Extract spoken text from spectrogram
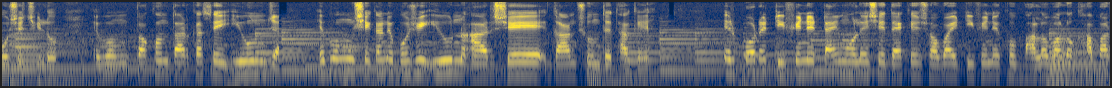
বসেছিল এবং তখন তার কাছে ইউন যায় এবং সেখানে বসে ইউন আর সে গান শুনতে থাকে। এরপরে টিফিনের টাইম হলে সে দেখে সবাই টিফিনে খুব ভালো ভালো খাবার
